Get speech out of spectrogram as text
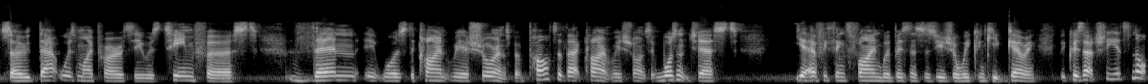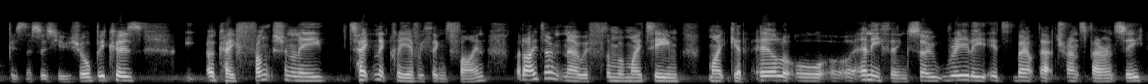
so that was my priority was team first then it was the client reassurance but part of that client reassurance it wasn't just yeah, everything's fine, we're business as usual, we can keep going. Because actually, it's not business as usual. Because, okay, functionally, technically everything's fine, but I don't know if some of my team might get ill or, or anything. So really, it's about that transparency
